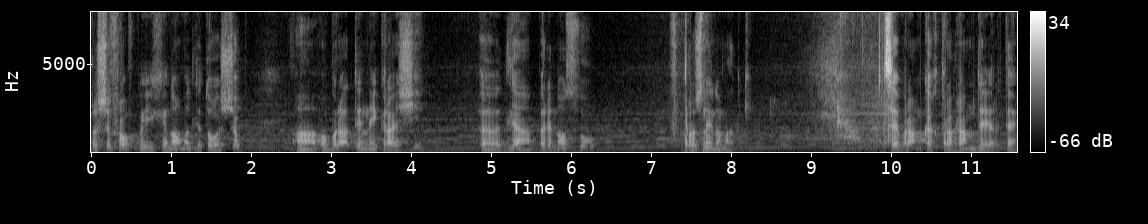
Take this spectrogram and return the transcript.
розшифровку їх геному для того, щоб обирати найкращі е, для переносу в порожнину матки. Це в рамках програм ДРТ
